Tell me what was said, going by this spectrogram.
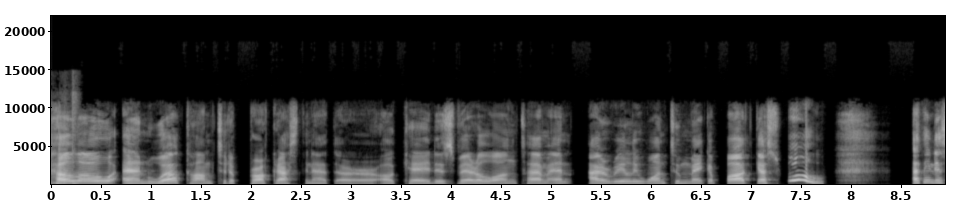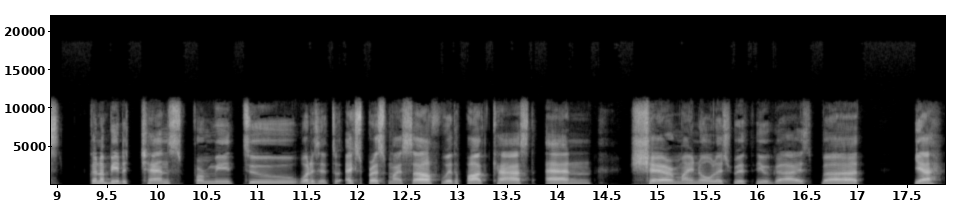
Hello and welcome to the Procrastinator. Okay, this is very long time and I really want to make a podcast. Woo! I think this is gonna be the chance for me to what is it to express myself with a podcast and share my knowledge with you guys. But yeah,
